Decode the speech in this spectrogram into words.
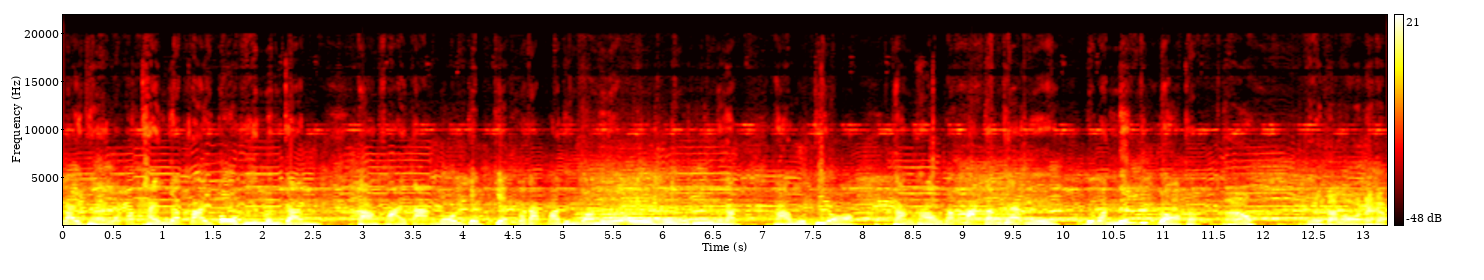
ไล่แขนแล้วก็แทงยัดไส้โต้คืนเหมือนกันต่างฝ่ายต่างโดนเจ็บๆนะครับ มาถึงตอนนี้โอ้โหดูนะครับอาวุธที่ออกทั้งเข่าทั้งหมัดทั้งแข้งนี่เรียกว่าเน้นทุกดอกครับเอาเดินตลอดนะครับ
